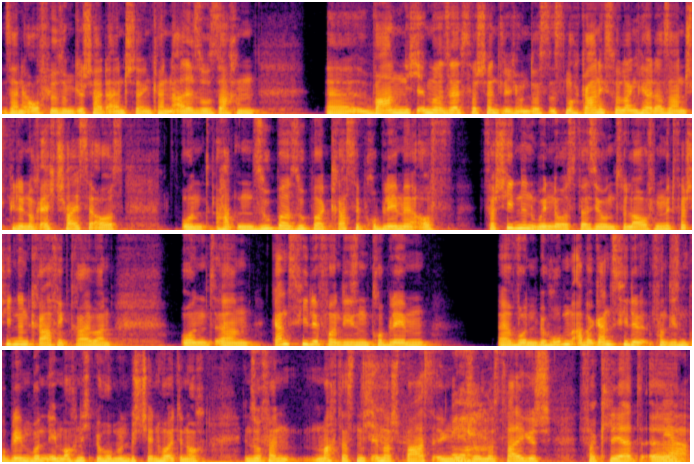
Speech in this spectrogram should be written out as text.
seine Auflösung gescheit einstellen kann, all so Sachen äh, waren nicht immer selbstverständlich und das ist noch gar nicht so lange her, da sahen Spiele noch echt scheiße aus und hatten super, super krasse Probleme auf verschiedenen Windows-Versionen zu laufen, mit verschiedenen Grafiktreibern und ähm, ganz viele von diesen Problemen äh, wurden behoben, aber ganz viele von diesen Problemen wurden eben auch nicht behoben und bestehen heute noch. Insofern macht das nicht immer Spaß, irgendwie Ja. so nostalgisch verklärt äh, Ja.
